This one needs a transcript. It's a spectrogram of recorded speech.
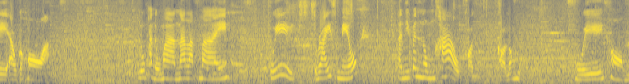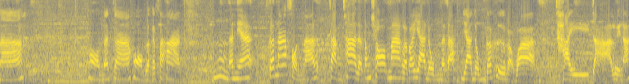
ย์แอลกอฮอล์อะรูปหนุมานน่ารักไหมอุ้ยไรซ์มิลค์อันนี้เป็นนมข้าวขอขอลอง หุยหอมนะ หอมนะจ๊ะ หอมแล้วก็สะอาด อืม อันเนี้ยก็น่าสนนะจ่างชาติอะต้องชอบมากแล้วก็ยาดมนะจ๊ะ ยาดมก็คือแบบว่าไทยจ๋าเลยนะ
